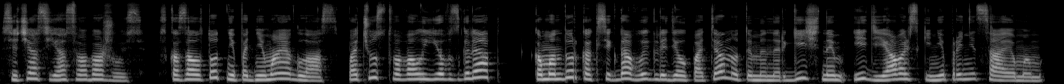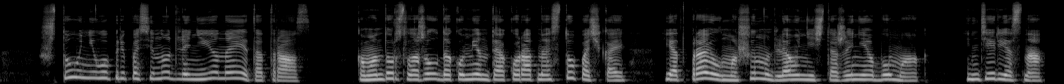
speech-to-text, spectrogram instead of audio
«Сейчас я освобожусь», — сказал тот, не поднимая глаз. Почувствовал ее взгляд Командор, как всегда, выглядел потянутым, энергичным и дьявольски непроницаемым. Что у него припасено для нее на этот раз? Командор сложил документы аккуратной стопочкой и отправил машину для уничтожения бумаг. Интересно,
